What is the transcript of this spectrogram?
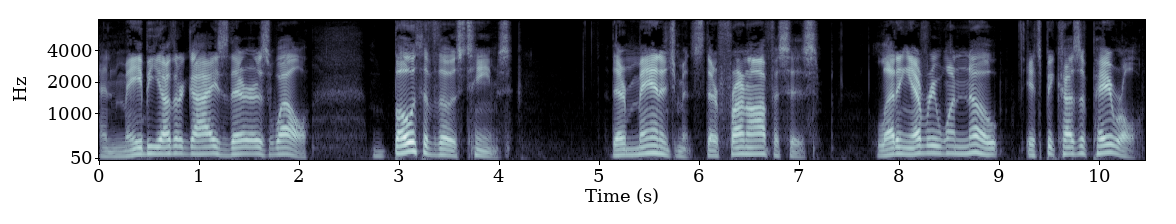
and maybe other guys there as well. Both of those teams, their managements, their front offices, letting everyone know it's because of payroll.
